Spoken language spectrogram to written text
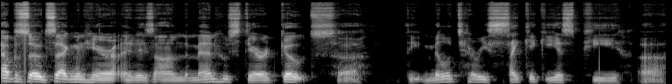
episode segment here. It is on the men who stare at goats, uh, the military psychic ESP uh,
